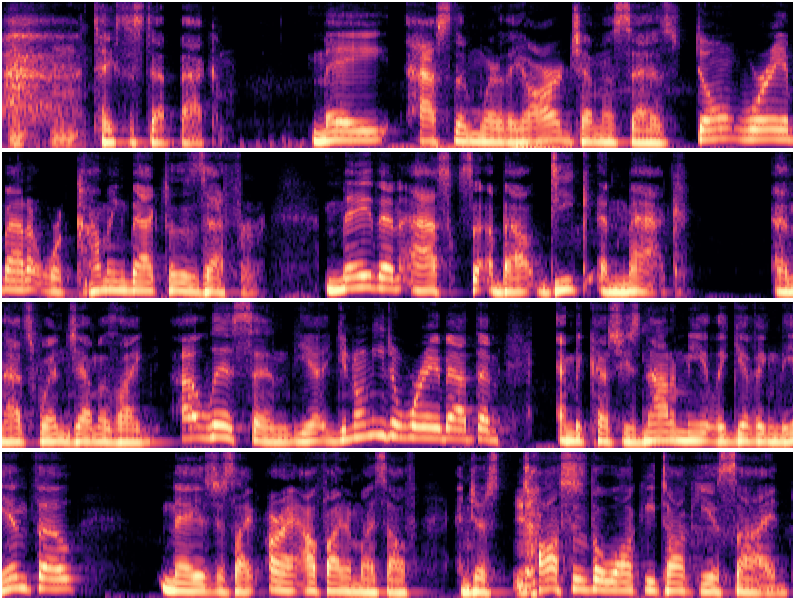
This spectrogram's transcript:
Mhm. Takes a step back. May asks them where they are. Jemma says, Don't worry about it. We're coming back to the Zephyr. May then asks about Deke and Mac. And that's when Jemma's like, oh, listen, you, you don't need to worry about them. And because she's not immediately giving the info, May is just like, all right, I'll find it myself, and just Yeah. tosses the walkie talkie aside.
